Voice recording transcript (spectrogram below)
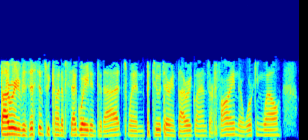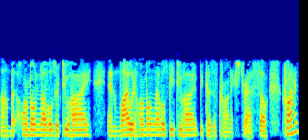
Thyroid resistance, we kind of segued into that. It's when pituitary and thyroid glands are fine, they're working well, um, but hormone levels are too high. And why would hormone levels be too high? Because of chronic stress. So chronic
